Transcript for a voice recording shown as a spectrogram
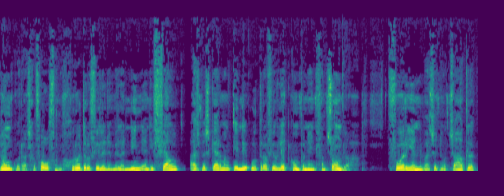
donker as gevolg van groter hoeveelhede melanien in die vel as beskerming teen die ultraviolet komponent van sonlig. Voorheen was dit noodsaaklik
